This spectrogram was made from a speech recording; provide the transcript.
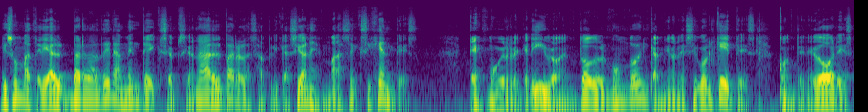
es un material verdaderamente excepcional para las aplicaciones más exigentes. Es muy requerido en todo el mundo en camiones y volquetes, contenedores,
